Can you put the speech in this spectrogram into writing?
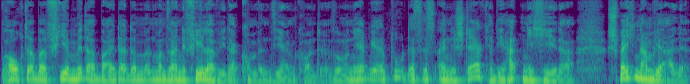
brauchte aber vier Mitarbeiter, damit man seine Fehler wieder kompensieren konnte. So, und ich habe gesagt, du, das ist eine Stärke, die hat nicht jeder. Schwächen haben wir alle.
